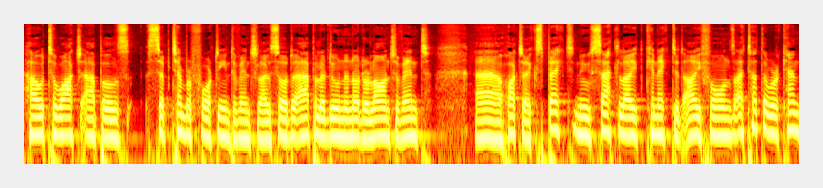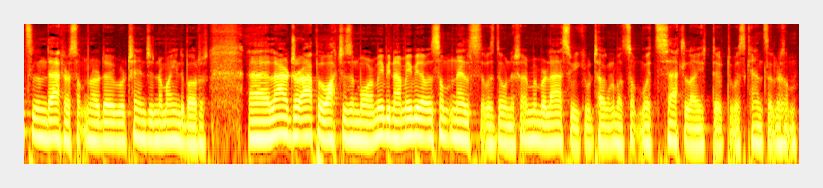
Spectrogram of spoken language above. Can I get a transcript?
How to watch Apple's September 14th eventually. So the Apple are doing another launch event. Uh, what to expect? New satellite connected iPhones. I thought they were cancelling that or something, or they were changing their mind about it. Uh, larger Apple watches and more. Maybe not. Maybe that was something else that was doing it. I remember last week we were talking about something with satellite that was cancelled or something.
